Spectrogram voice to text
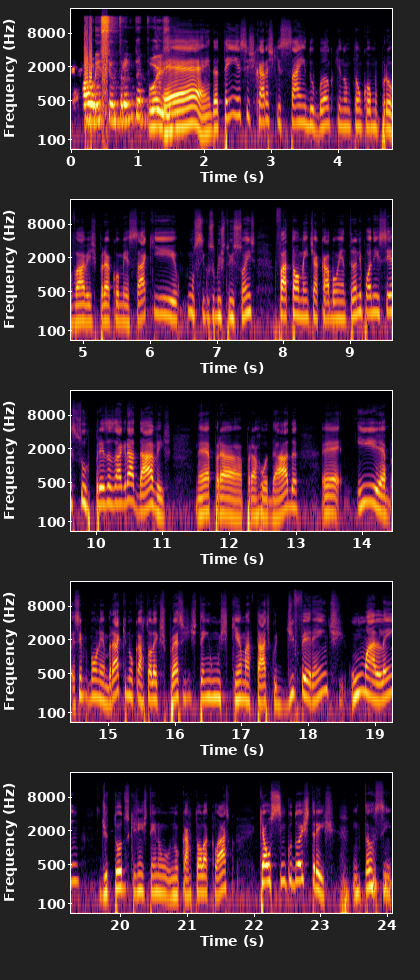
tem Maurício entrando depois. É, né? ainda tem esses caras que saem do banco que não estão como prováveis para começar, que com cinco substituições fatalmente acabam entrando e podem ser surpresas agradáveis, né, para a rodada. É, e é sempre bom lembrar que no Cartola Express a gente tem um esquema tático diferente, um além de todos que a gente tem no, no Cartola Clássico que é o 5-2-3. Então, assim,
